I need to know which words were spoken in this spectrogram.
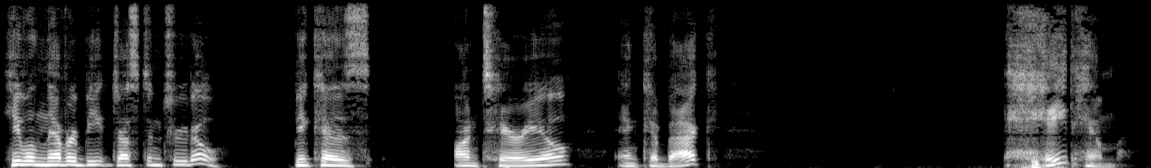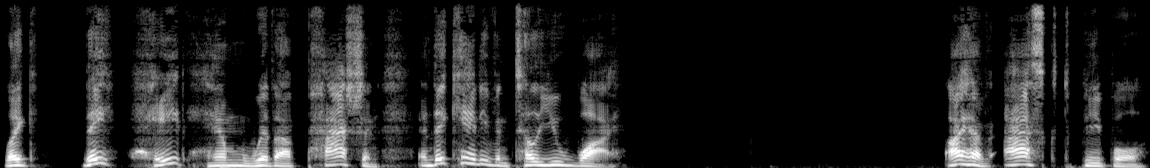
he will never beat Justin Trudeau because Ontario and Quebec hate him. Like, they hate him with a passion, and they can't even tell you why. I have asked people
